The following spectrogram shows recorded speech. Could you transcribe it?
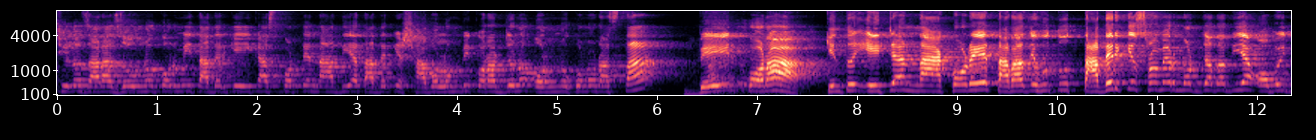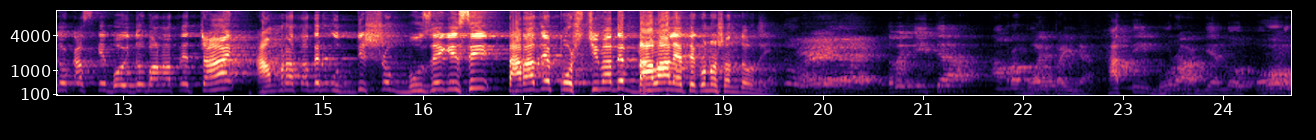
ছিল, যারা যৌনকর্মী তাদেরকে এই কাজ করতে না দিয়ে তাদেরকে স্বাবলম্বী করার জন্য অন্য কোনো রাস্তা বের করা। কিন্তু এটা না করে তারা যেহেতু তাদেরকে শ্রমের মর্যাদা দিয়ে অবৈধ কাজকে বৈধ বানাতে চায়, আমরা তাদের উদ্দেশ্য বুঝে গেছি, তারা যে পশ্চিমাদের দালাল, এতে কোনো সন্দেহ নেই। তবে এইটা আমরা ভয় পাই না। হাতি, ঘোড়া, গেল, তল,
